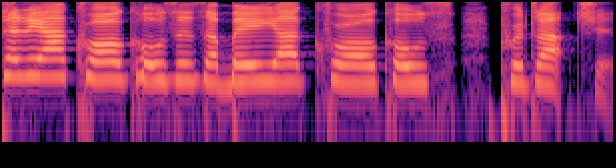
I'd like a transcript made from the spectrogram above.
Serie A Chronicles is a Media Chronicles production.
